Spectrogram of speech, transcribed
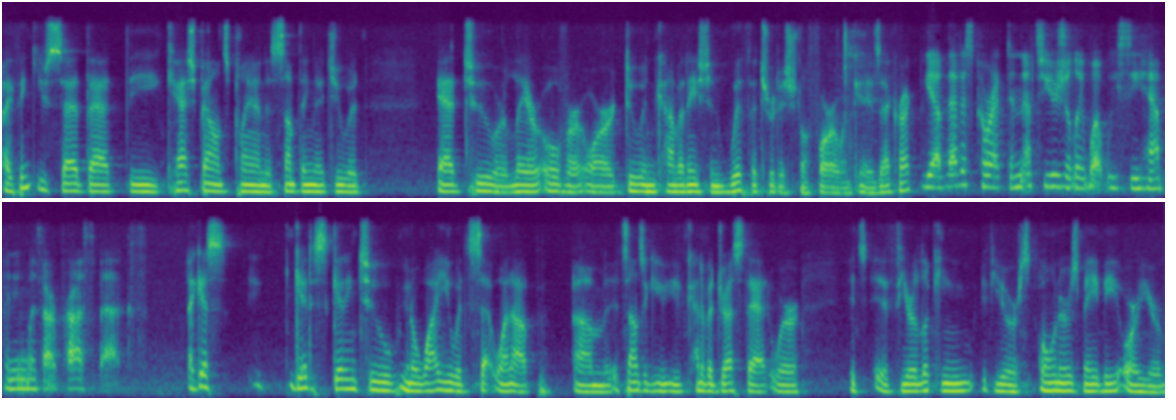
I think you said that the cash balance plan is something that you would add to or layer over or do in combination with a traditional 401k. Is that correct? Yeah, that is correct. And that's usually what we see happening with our prospects. I guess get, getting to you know why you would set one up. Um, it sounds like you, you've kind of addressed that where it's if you're looking if your owners maybe or your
